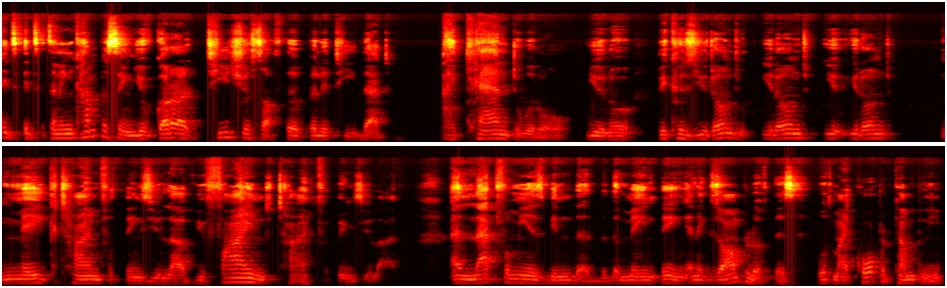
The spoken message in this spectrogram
It's it's, it's an encompassing. You've got to teach yourself the ability that I can do it all. You know, because you don't you don't you, you don't make time for things you love. You find time for things you love. And that for me has been the, the, the main thing. An example of this with my corporate company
